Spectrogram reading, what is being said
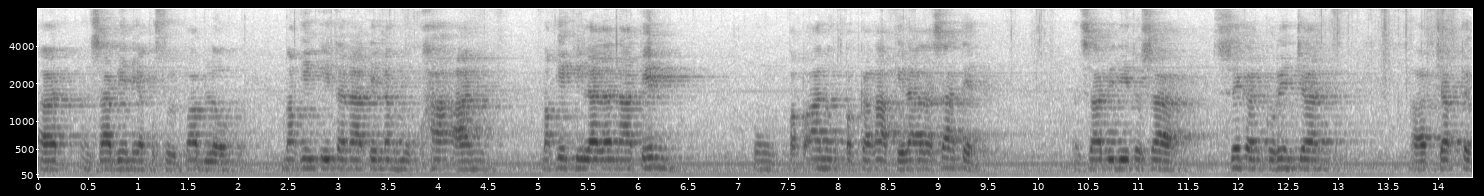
At ang sabi ni Apostol Pablo, makikita natin ng mukhaan, makikilala natin kung paanong pagkakakilala sa atin. Ang sabi dito sa 2 Corinthians uh, chapter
